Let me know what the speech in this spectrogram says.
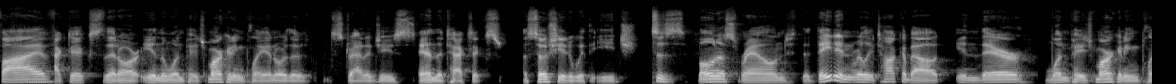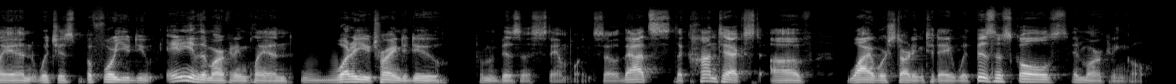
five tactics that are in the one page marketing plan or the strategies and the tactics associated with each. This is bonus round that they didn't really talk about in their one page marketing plan, which is before you do any of the marketing plan, what are you trying to do from a business standpoint. So that's the context of why we're starting today with business goals and marketing goals.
